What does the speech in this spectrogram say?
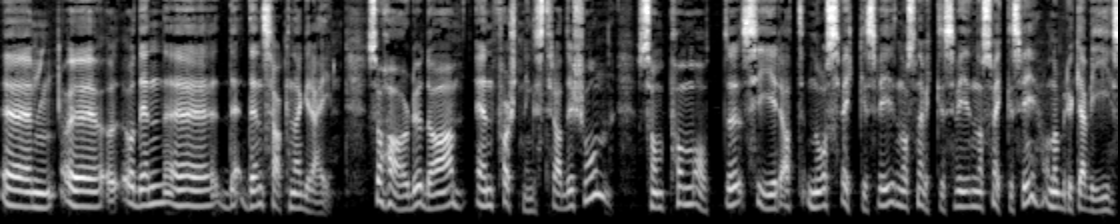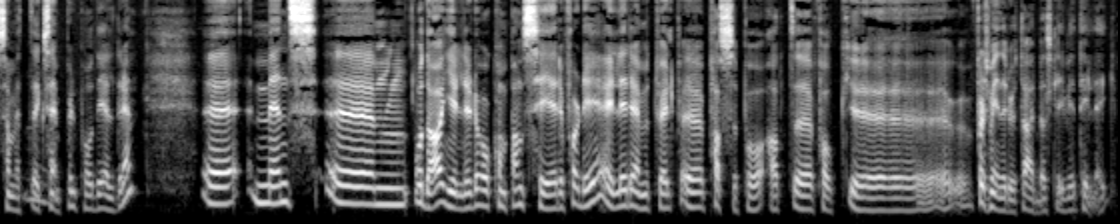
Ehm, eh, og den, eh, den, saken er grei. Så har du da en forskningstradisjon som på en måte sier at nå svekkes vi, nå svekkes vi, nå svekkes vi. Og nå bruker jeg vi som et mm. eksempel på de eldre. Eh, mens, ehm, og da gjelder det å kompensere for det, eller eventuelt passe på at folk forsvinner ut av arbeidslivet i tillegg.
